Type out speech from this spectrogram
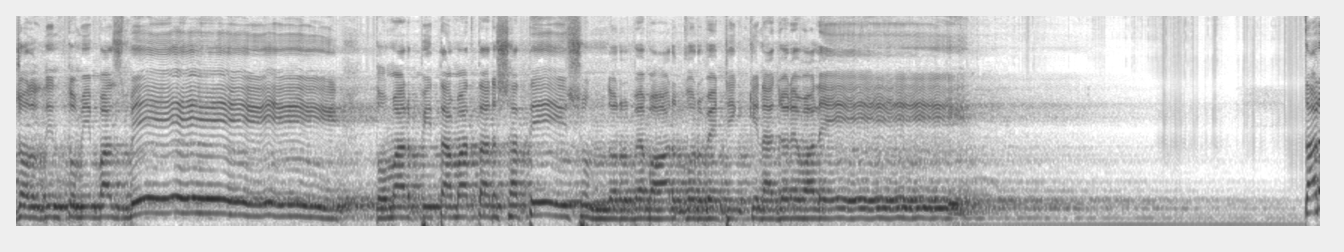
যতদিন তুমি বাঁচবে, তোমার পিতা মাতার সাথে সুন্দর ব্যবহার করবে, ঠিক কিনা জোরে বলে? তার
